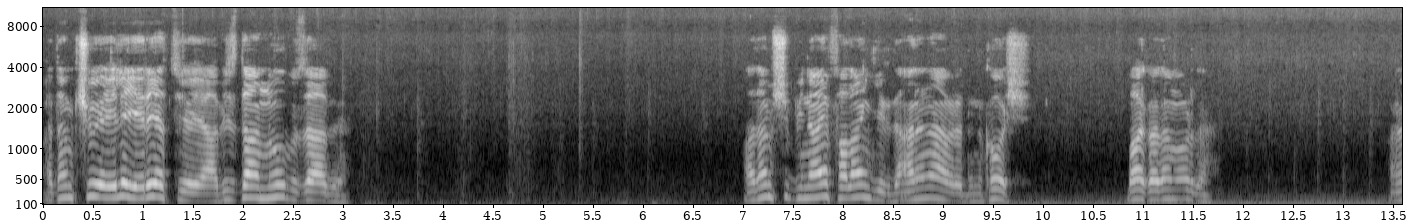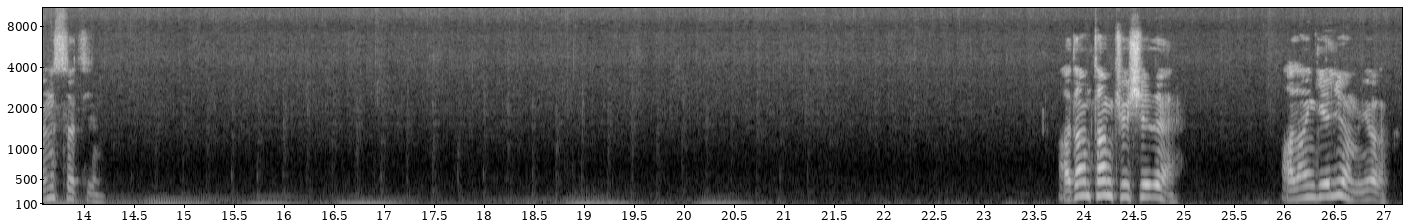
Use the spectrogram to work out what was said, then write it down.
Adam Q ile yere yatıyor ya. Biz daha noobuz abi. Adam şu binaya falan girdi. Ananı avradını koş. Bak adam orada. Ananı satayım. Adam tam köşede. Alan geliyor mu? Yok.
